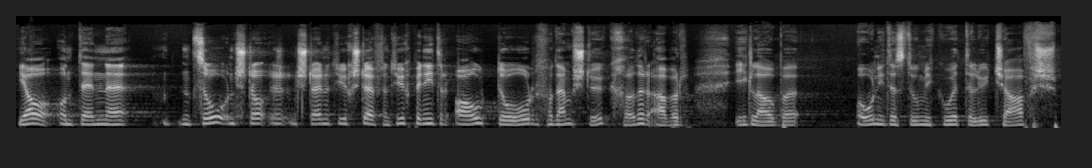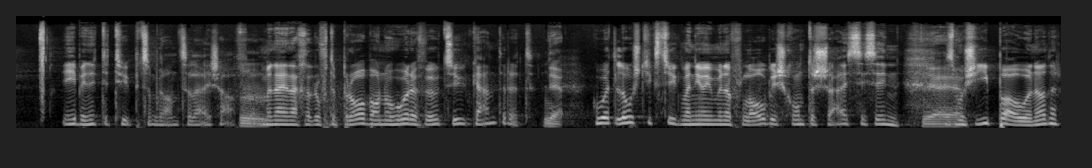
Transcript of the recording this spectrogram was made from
Ja, und dann äh, und so entste- entstehen natürlich Stoffe. Natürlich bin ich der Autor von diesem Stück, oder? aber ich glaube, ohne dass du mit guten Leuten schaffst, ich bin nicht der Typ zum ganz allein arbeiten. Wir haben nachher auf der Probe auch noch hure viel Zeug geändert. Ja. Gut, lustiges Zeug. Wenn du in einem Flow bist, kommt der Scheiße Sinn. Ja, das ja. musst du einbauen, oder?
